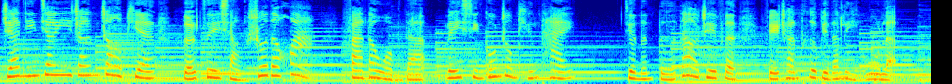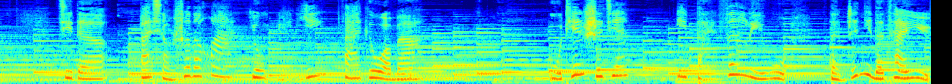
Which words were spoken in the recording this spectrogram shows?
只要您将一张照片和最想说的话发到我们的微信公众平台，就能得到这份非常特别的礼物了。记得把想说的话用语音发给我们啊！五天时间，一百份礼物等着你的参与。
